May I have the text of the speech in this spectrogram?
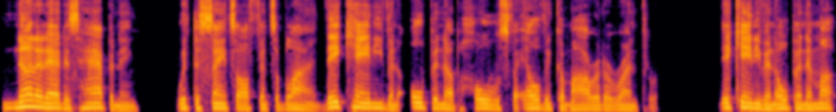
none of that is happening with the saints offensive line they can't even open up holes for alvin kamara to run through they can't even open them up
